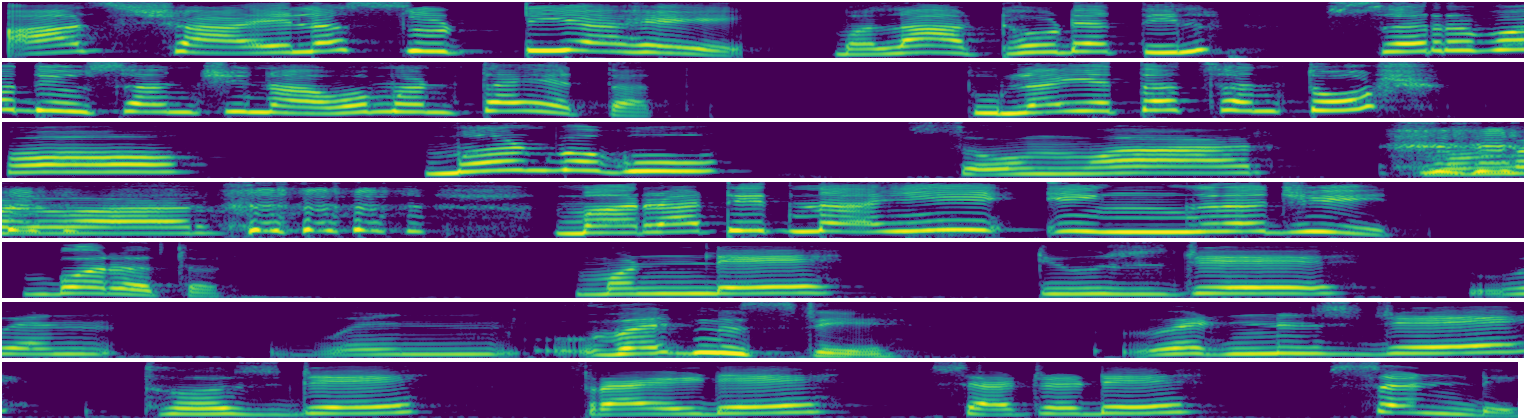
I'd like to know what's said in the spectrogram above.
आज शाळेला सुट्टी आहे. मला आठवड्यातील सर्व दिवसांची नावं म्हणता येतात. तुला येतात संतोष? हो. म्हण बघू. सोमवार मंगळवार. मराठीत नाही इंग्रजीत. बरं तर. Monday Tuesday when when Wednesday Wednesday Thursday Friday Saturday Sunday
